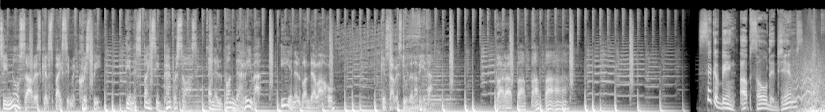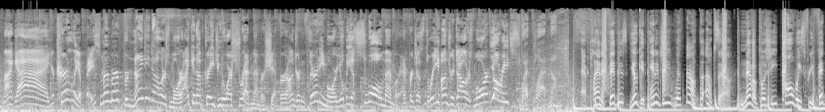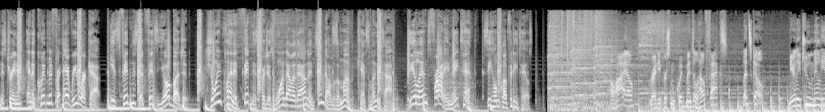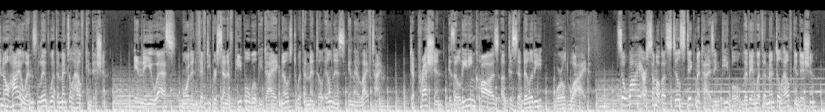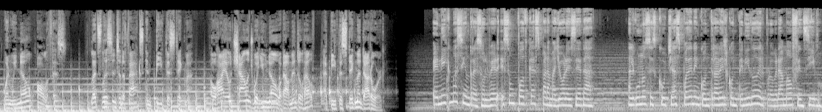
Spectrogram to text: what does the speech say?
Si no sabes que el Spicy McCrispy tiene Spicy Pepper Sauce en el pan de arriba y en el pan de abajo, ¿qué sabes tú de la vida? Para, pa, pa, pa. Sick of being upsold at gyms? My guy, you're currently a base member. For $90 more, I can upgrade you to our Shred membership. For $130 more, you'll be a Swole member. And for just $300 more, you'll reach Sweat Platinum. At Planet Fitness, you'll get energy without the upsell. Never pushy, always free fitness training and equipment for every workout. It's fitness that fits your budget. Join Planet Fitness for just $1 down and $10 a month. Cancel anytime. Deal ends Friday, May 10th. See Home Club for details. Ohio, ready for some quick mental health facts? Let's go. Nearly 2 million Ohioans live with a mental health condition. In the U.S., more than 50% of people will be diagnosed with a mental illness in their lifetime. Depression is a leading cause of disability worldwide. So, why are some of us still stigmatizing people living with a mental health condition when we know all of this? Let's listen to the facts and beat the stigma. Ohio, challenge what you know about mental health at beatthestigma.org. Enigma sin resolver es un podcast para mayores de edad. Algunos escuchas pueden encontrar el contenido del programa ofensivo.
